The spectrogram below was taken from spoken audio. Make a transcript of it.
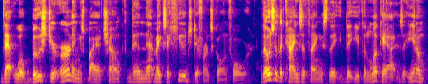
that will boost your earnings by a chunk, then that makes a huge difference going forward. Those are the kinds of things that, that you can look at and say, you know,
